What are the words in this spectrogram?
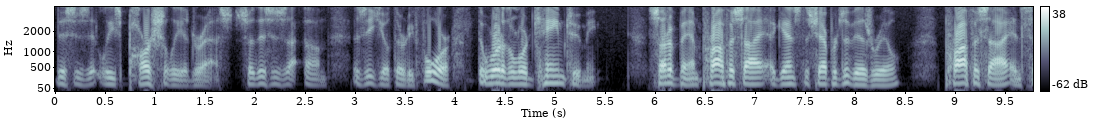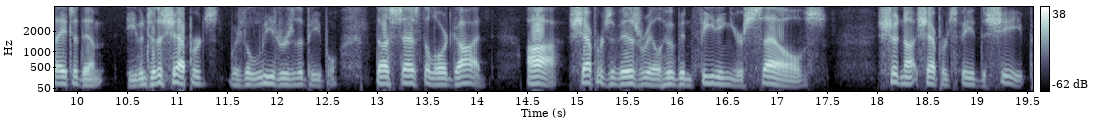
this is at least partially addressed. So this is um, Ezekiel 34. The word of the Lord came to me Son of man, prophesy against the shepherds of Israel prophesy and say to them, even to the shepherds, which are the leaders of the people, Thus says the Lord God, Ah, shepherds of Israel who've been feeding yourselves, should not shepherds feed the sheep?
